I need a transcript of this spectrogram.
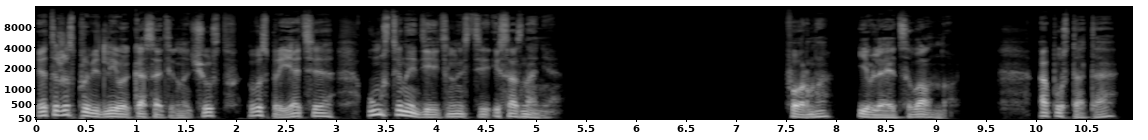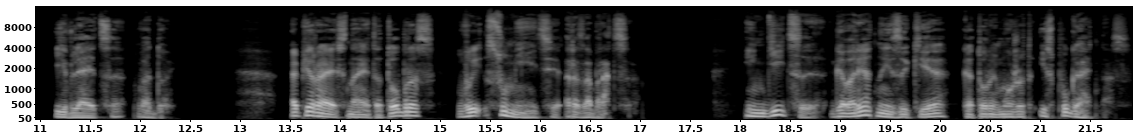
Это же справедливо касательно чувств, восприятия, умственной деятельности и сознания. Форма является волной, а пустота является водой. Опираясь на этот образ, вы сумеете разобраться. Индийцы говорят на языке, который может испугать нас.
